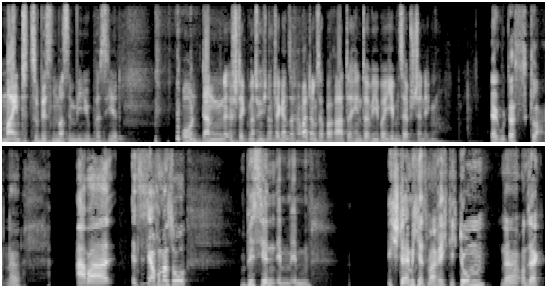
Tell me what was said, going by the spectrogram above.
meint zu wissen, was im Video passiert. Und dann steckt natürlich noch der ganze Verwaltungsapparat dahinter, wie bei jedem Selbstständigen. Ja gut, das ist klar, ne? Aber es ist ja auch immer so ein bisschen im, im ich stelle mich jetzt mal richtig dumm, ne, und sag,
